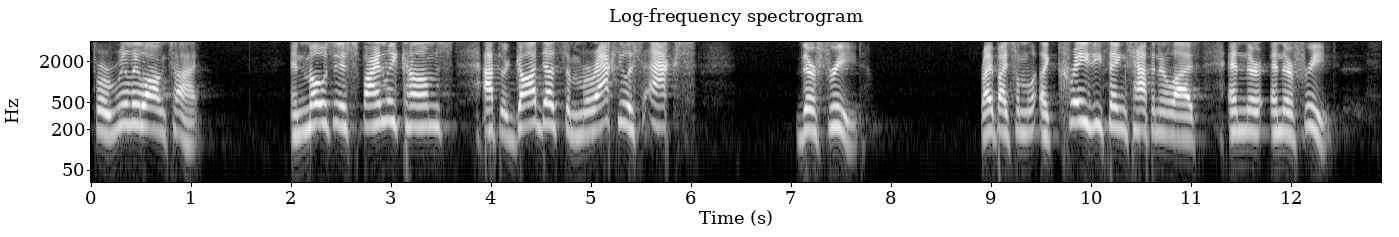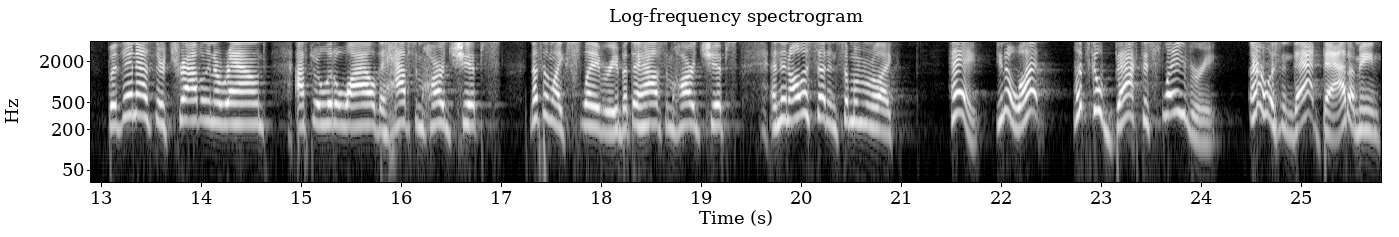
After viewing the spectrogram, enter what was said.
for a really long time. And Moses finally comes after God does some miraculous acts, they're freed. Right? By some like crazy things happen in their lives, and they're and they're freed. But then as they're traveling around, after a little while, they have some hardships. Nothing like slavery, but they have some hardships. And then all of a sudden, some of them are like, hey, you know what? Let's go back to slavery. That wasn't that bad. I mean,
